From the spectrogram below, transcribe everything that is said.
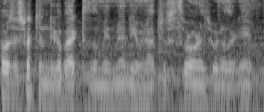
Oh, I was expecting to go back to the main menu not just thrown into another game.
